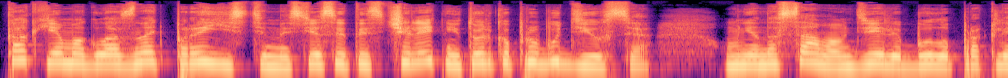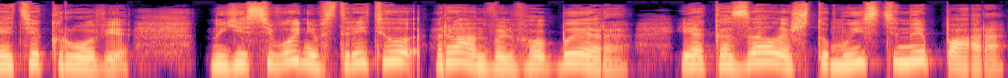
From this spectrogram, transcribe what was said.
Как я могла знать про истинность, если тысячелетний только пробудился? У меня на самом деле было проклятие крови. Но я сегодня встретила Ранвальфа Бера, и оказалось, что мы истинная пара.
